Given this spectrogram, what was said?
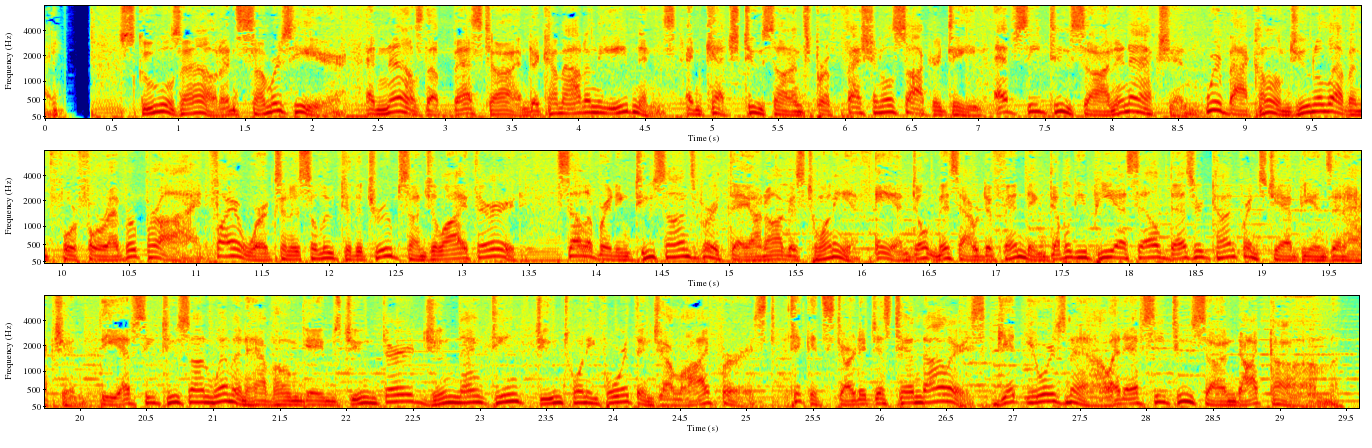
School's out and summer's here, and now's the best time to come out in the evenings and catch Tucson's professional soccer team, FC Tucson, in action. We're back home June 11th for Forever Pride, fireworks and a salute to the troops on July 3rd, celebrating Tucson's birthday on August 20th, and don't miss our defending WPSL Desert Conference champions in action. The FC Tucson women have home games June 3rd, June 19th, June 24th, and July 1st. Tickets start at just $10. Get yours now at fctucson.com.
